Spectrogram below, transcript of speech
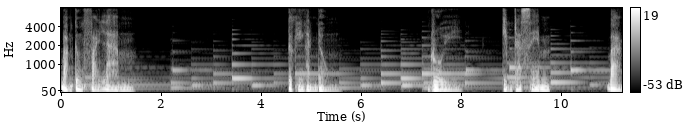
bạn cần phải làm thực hiện hành động, rồi kiểm tra xem bạn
